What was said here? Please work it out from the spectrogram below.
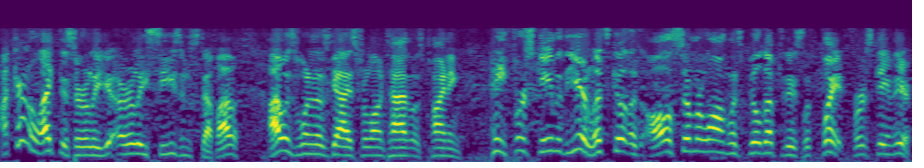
I kind of like this early early season stuff. I I was one of those guys for a long time that was pining. Hey, first game of the year, let's go. Let's, all summer long, let's build up to this. Let's play it. First game of the year.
